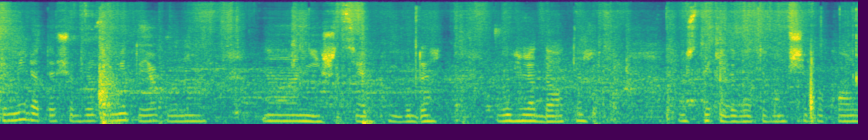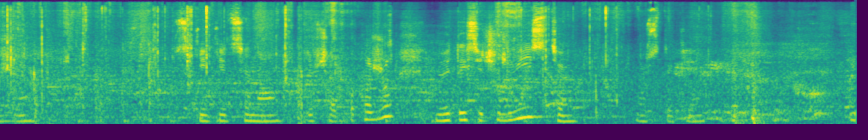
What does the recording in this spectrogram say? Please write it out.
приміряти, щоб розуміти, як воно на ніжці буде виглядати. Ось такі давайте вам ще покажу. Скільки ціна, дівчат, покажу. 2200. Ось такі. І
